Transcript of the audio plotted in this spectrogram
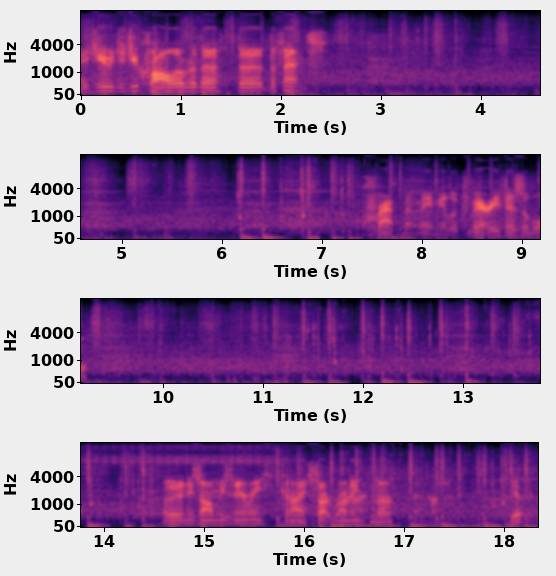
did you did you crawl over the, the, the fence? Crap, that made me look very visible. Are there any zombies near me? Can I start running? No. Yep.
